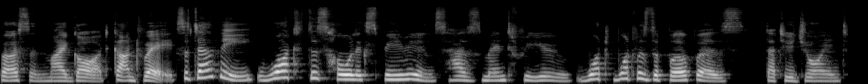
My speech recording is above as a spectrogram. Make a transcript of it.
person? My God, can't wait. So. Tell me what this whole experience has meant for you. What what was the purpose that you joined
